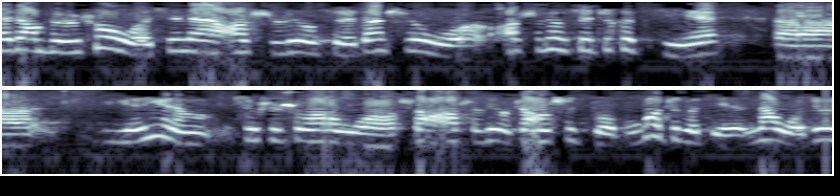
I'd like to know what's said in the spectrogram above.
台长，比如说我现在二十六岁，但是我二十六岁这个劫，呃，远远就是说我烧二十六章是躲不过这个劫的，那我就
